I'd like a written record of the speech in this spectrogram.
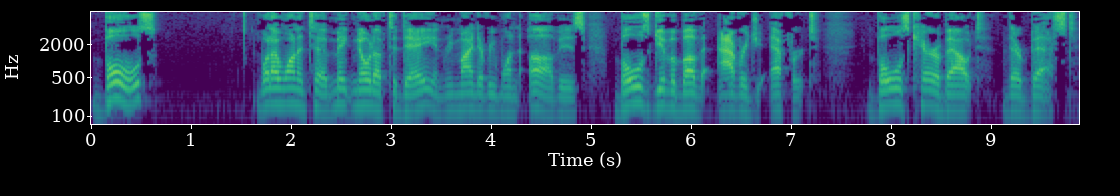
bowls what i wanted to make note of today and remind everyone of is bowls give above average effort. Bowls care about their best.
